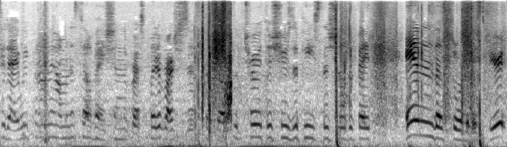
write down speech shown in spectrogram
Today we put on the helmet of salvation, the breastplate of righteousness, the belt of truth, the shoes of peace, the shield of faith, and the sword of the Spirit.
